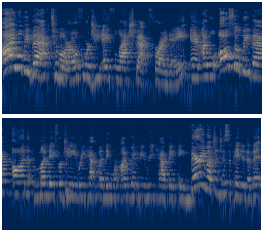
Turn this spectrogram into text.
I will be back tomorrow for GA Flashback Friday, and I will also be back on Monday for GA Recap Monday, where I'm going to be recapping a very much anticipated event,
